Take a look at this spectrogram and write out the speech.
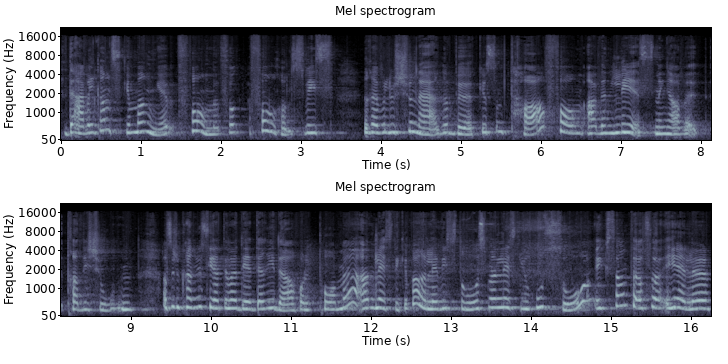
det er vel ganske mange former for forholdsvis revolusjonære bøker som tar form av en lesning av tradisjonen. Altså Du kan jo si at det var det Derrida holdt på med. Han leste ikke bare Levi-Strauss, men han leste jo Rousseau. ikke sant? Altså hele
